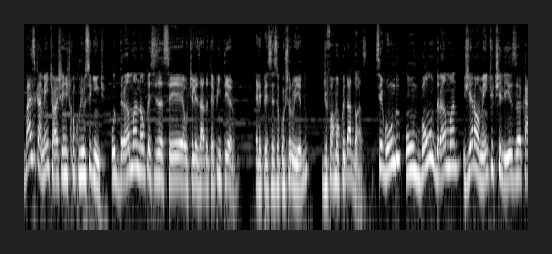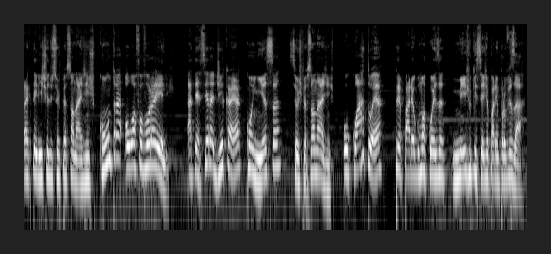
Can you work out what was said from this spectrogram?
Basicamente, eu acho que a gente concluiu o seguinte: o drama não precisa ser utilizado o tempo inteiro. Ele precisa ser construído de forma cuidadosa. Segundo, um bom drama geralmente utiliza características dos seus personagens contra ou a favor a eles. A terceira dica é conheça seus personagens. O quarto é prepare alguma coisa, mesmo que seja para improvisar.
